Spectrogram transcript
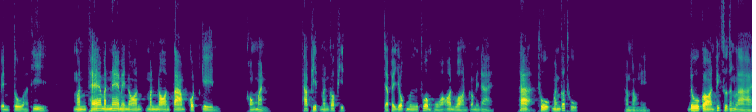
เป็นตัวที่มันแท้มันแน่ไม่นอน มันนอนตามกฎเกณฑ์ของมัน ถ้าผิดมันก็ผิด จะไปยกมือท่วมหัวอ้อนวอนก็ไม่ได้ ถ้าถูกมันก็ถูกทำนองนี้ ดูก่อนภิกษุทั้งหลาย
